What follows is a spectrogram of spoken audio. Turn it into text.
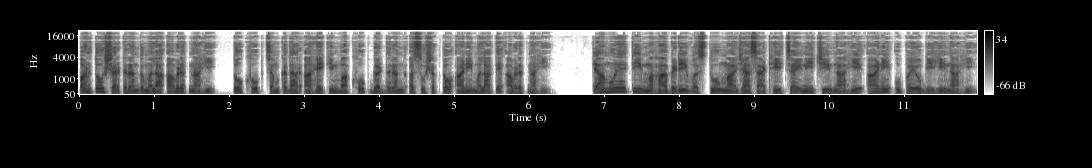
पण तो शर्ट रंग मला आवडत नाही. तो खूप चमकदार आहे किंवा खूप गड्ड रंग असू शकतो आणि मला ते आवडत नाही. त्यामुळे ती महागडी वस्तू माझ्यासाठी चैनीची नाही आणि उपयोगीही नाही.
